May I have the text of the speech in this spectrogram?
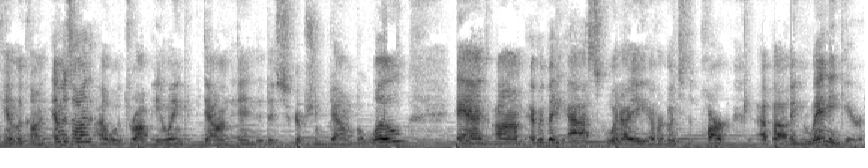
can look on Amazon. I will drop a link down in the description down below. And um, everybody asks when I ever go to the park about landing gear.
